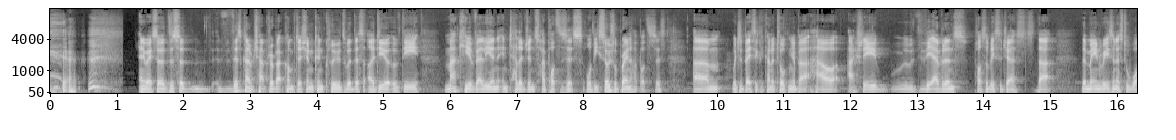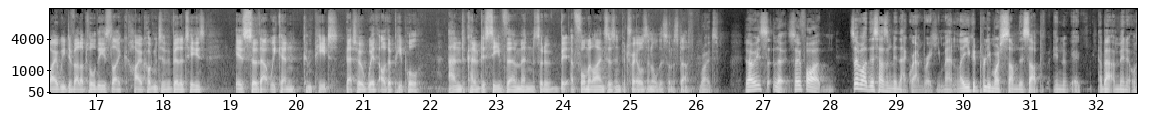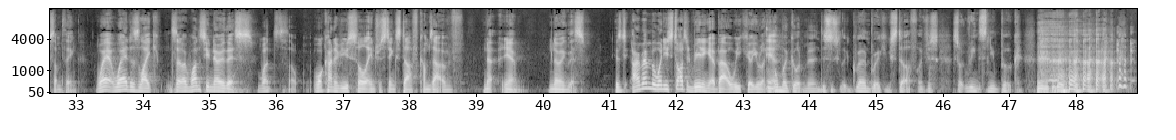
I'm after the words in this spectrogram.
Anyway, so this, so this kind of chapter about competition concludes with this idea of the Machiavellian intelligence hypothesis or the social brain hypothesis, um, which is basically kind of talking about how actually the evidence possibly suggests that the main reason as to why we developed all these like higher cognitive abilities is so that we can compete better with other people and kind of deceive them and sort of be- form alliances and betrayals and all this sort of stuff. right. So, I mean, look, so far, so far, this hasn't been that groundbreaking, man. Like, you could pretty much sum this up in uh, about a minute or something. Where, where does like, so once you know this, what, what kind of useful, interesting stuff comes out of, no, yeah, knowing this? Because I remember when you started reading it about a week ago, you were like, Yeah. "Oh my god, man, this is like groundbreaking stuff." I've just started reading this new book.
